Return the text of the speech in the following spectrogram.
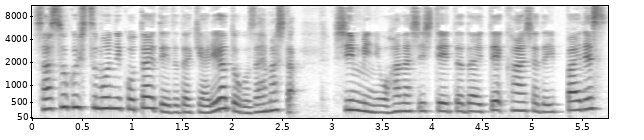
早速質問に答えていただきありがとうございました。親身にお話ししていただいて感謝でいっぱいです。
